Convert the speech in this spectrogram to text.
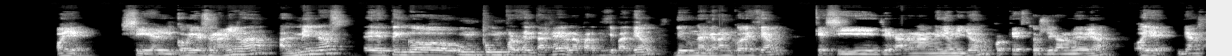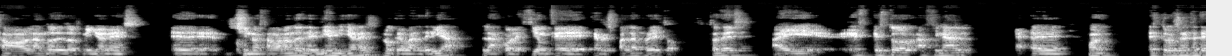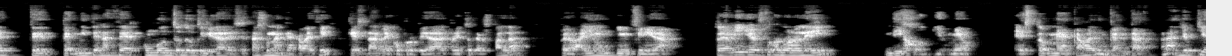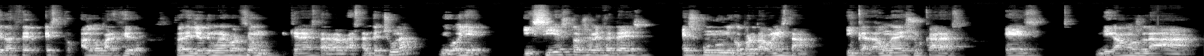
Oye, si el cómic es una mierda, al menos eh, tengo un, un, porcentaje, una participación de una gran colección que si llegaron al medio millón, porque estos llegaron a medio millón, oye, ya no estamos hablando de dos millones, eh, sino estamos hablando de 10 millones, lo que valdría la colección que, que respalda el proyecto. Entonces, ahí, es, esto al final, eh, bueno, es que los NFT te permiten hacer un montón de utilidades. Esta es una que acabo de decir, que es darle copropiedad al proyecto que respalda, pero hay un, infinidad. Entonces, a mí yo esto cuando lo leí, dijo, Dios mío, esto me acaba de encantar. Ah, yo quiero hacer esto, algo parecido. Entonces, yo tengo una colección que era esta bastante chula. Digo, oye, ¿y si estos NFTs es un único protagonista y cada una de sus caras es, digamos, la,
